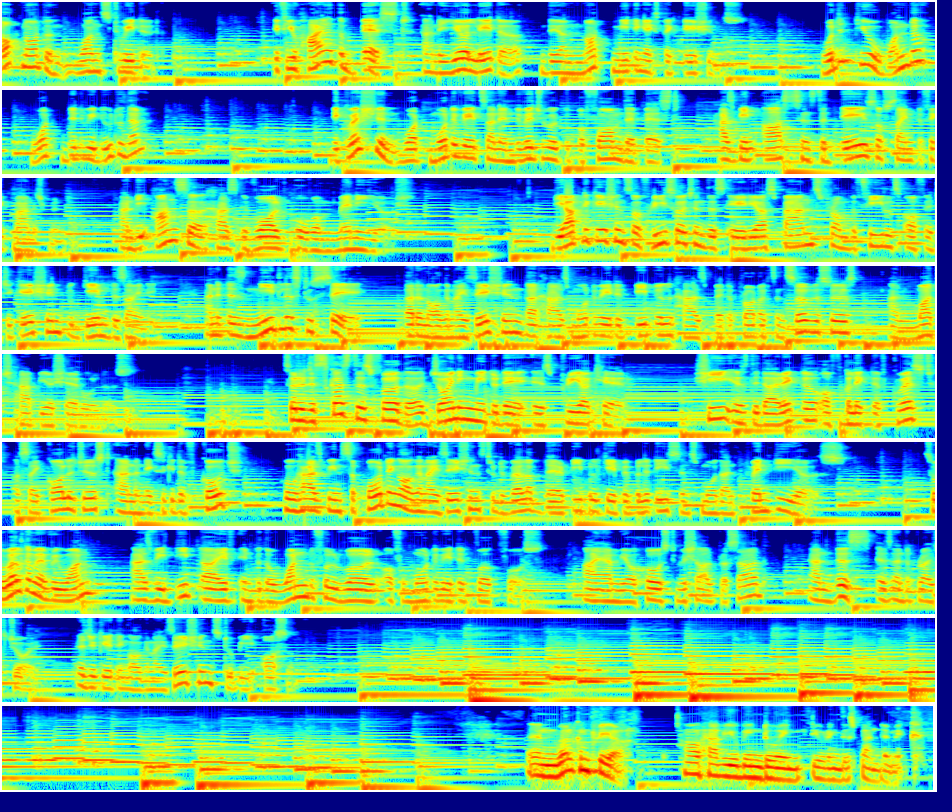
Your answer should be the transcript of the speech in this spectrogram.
Doc Norton once tweeted If you hire the best and a year later they are not meeting expectations, wouldn't you wonder what did we do to them? The question, what motivates an individual to perform their best, has been asked since the days of scientific management, and the answer has evolved over many years. The applications of research in this area spans from the fields of education to game designing, and it is needless to say that an organization that has motivated people has better products and services and much happier shareholders. So, to discuss this further, joining me today is Priya Kher. She is the director of Collective Quest, a psychologist and an executive coach who has been supporting organizations to develop their people capabilities since more than 20 years. So, welcome everyone as we deep dive into the wonderful world of a motivated workforce. I am your host, Vishal Prasad, and this is Enterprise Joy, educating organizations to be awesome. And welcome, Priya. How have you been doing during this pandemic?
